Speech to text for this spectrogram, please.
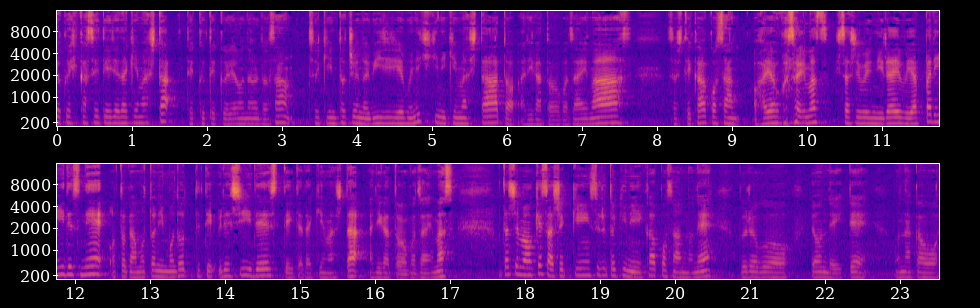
曲弾かせていただきました。テクテクレオナルドさん通勤途中の BGM に聞きに来ましたとありがとうございます。そしてかーこさんおはようございます。久しぶりにライブやっぱりいいですね。音が元に戻ってて嬉しいですっていただきました。ありがとうございます。私も今朝出勤する時にかーこさんのねブログを読んでいてお腹を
